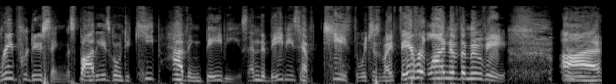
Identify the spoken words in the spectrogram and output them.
reproducing. This body is going to keep having babies, and the babies have teeth, which is my favorite line of the movie. Uh,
